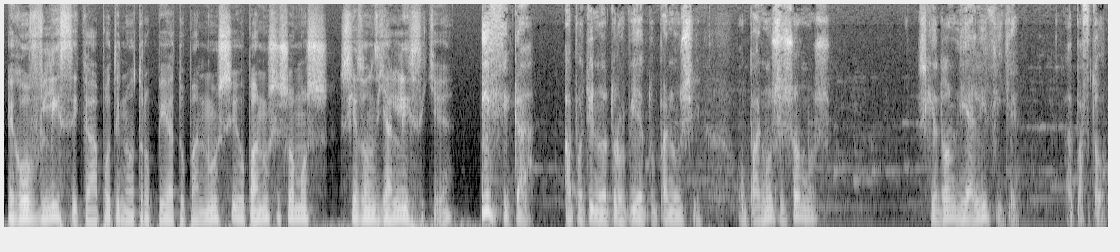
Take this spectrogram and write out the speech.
«Εγώ βλήθηκα από την οτροπία του Πανούση, ο Πανούσης όμως σχεδόν διαλύθηκε». Βλήθηκα από την οτροπία του Πανούση. Ο Πανούσης όμως σχεδόν διαλύθηκε από αυτό.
